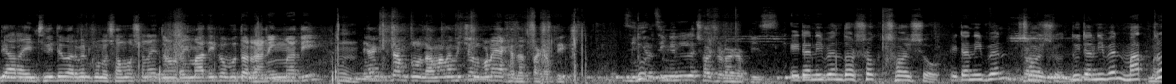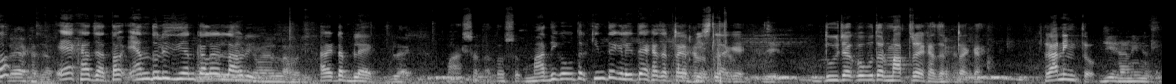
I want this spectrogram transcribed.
দিয়ে আড়াই ইঞ্চি নিতে পারবেন কোনো সমস্যা নাই। দুটোটাই মাদি কবুতর রানিং মাদি। একদম কোনো দামাদামি চলবো না এক হাজার টাকা ফিক্স টাকা পিস এটা নিবেন দর্শক ছয়শো। এটা নিবেন ছয়শো। দুইটা নিবেন মাত্র মাত্র 1000 এক হাজার। তাও অ্যান্ডোলিজিয়ান লাহরি। লাহোরি। আর এটা ব্ল্যাক ব্ল্যাক মাশাল্লাহ দর্শক মাদি কবুতর কিনতে গেলে তো এক হাজার টাকা পিস লাগে। দুইটা কবুতর মাত্র এক হাজার টাকা। রানিং তো? জি রানিং আছে।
